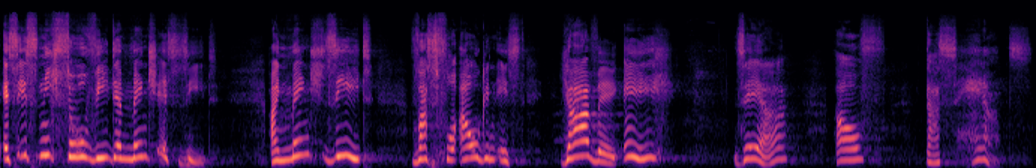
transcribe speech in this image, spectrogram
es ist nicht so, wie der Mensch es sieht. Ein Mensch sieht, was vor Augen ist. Jahwe, ich sehe auf das Herz.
